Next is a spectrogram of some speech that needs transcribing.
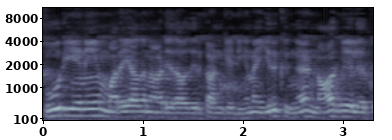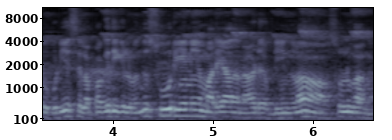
சூரியனே மறையாத நாடு ஏதாவது இருக்கான்னு கேட்டிங்கன்னா இருக்குங்க. நார்வேயில் இருக்கக்கூடிய சில பகுதிகள் வந்து சூரியனே மறையாத நாடு அப்படின்லாம் சொல்லுவாங்க.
